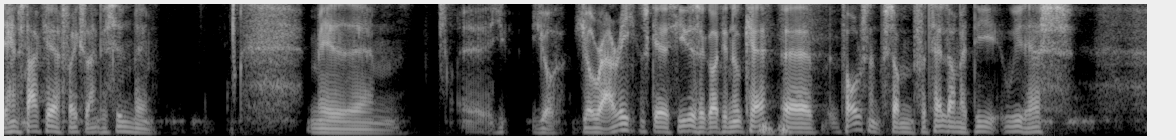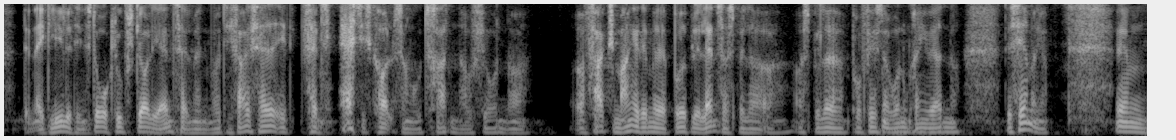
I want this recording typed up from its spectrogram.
ja, han stak her for ikke så lang tid siden med, med øh, øh, jo, Jorari, nu skal jeg sige det så godt jeg nu kan, øh, Poulsen, som fortalte om, at de ude i deres, den er ikke lille, det er en stor klub, skjold i antal, men hvor de faktisk havde et fantastisk hold som U13 og U14, og og faktisk mange af dem er både blevet landsholdsspillere og, og spiller professionelt rundt omkring i verden nu. Det ser man jo. Øhm,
